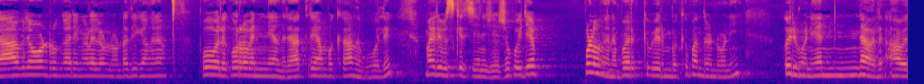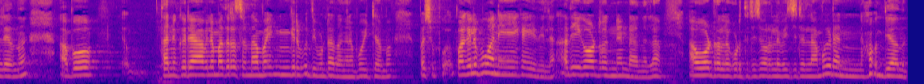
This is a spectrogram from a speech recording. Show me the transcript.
രാവിലെ ഓർഡറും കാര്യങ്ങളെല്ലാം ഉള്ളതുകൊണ്ട് അധികം അങ്ങനെ പോലെ കുറവ് തന്നെയാണ്. രാത്രി ആകുമ്പോഴേക്കാന്ന് പോലെ മരി വിസ്കരിച്ചതിന് ശേഷം പോയിട്ട് എപ്പോഴും അങ്ങനെ പുരക്ക് വരുമ്പോഴേക്ക് പന്ത്രണ്ട് മണി ഒരു മണി തന്നെ ആവല ആവലെന്ന് അപ്പോൾ തനിക്ക് രാവിലെ മദ്രസ ഉണ്ടാകുമ്പോൾ ഭയങ്കര ബുദ്ധിമുട്ടാണ് അങ്ങനെ പോയിട്ടാകുമ്പോൾ പക്ഷെ പകൽ പോകാനേ കഴിയുന്നില്ല. അധികം ഓർഡർ തന്നെ ഉണ്ടാകുന്നല്ല ആ ഓർഡറെല്ലാം കൊടുത്തിട്ട് ചോറെല്ലാം വെച്ചിട്ടെല്ലാം വീട് തന്നെ മതിയാന്ന്.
